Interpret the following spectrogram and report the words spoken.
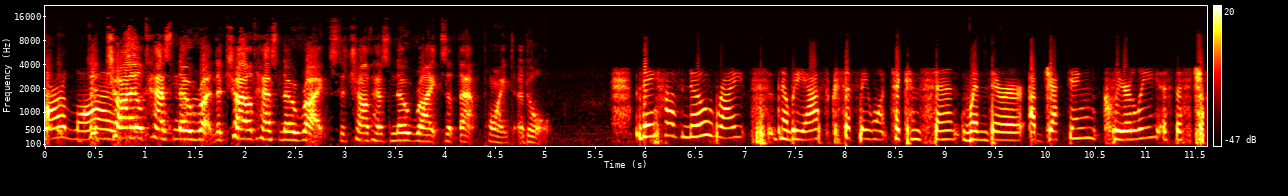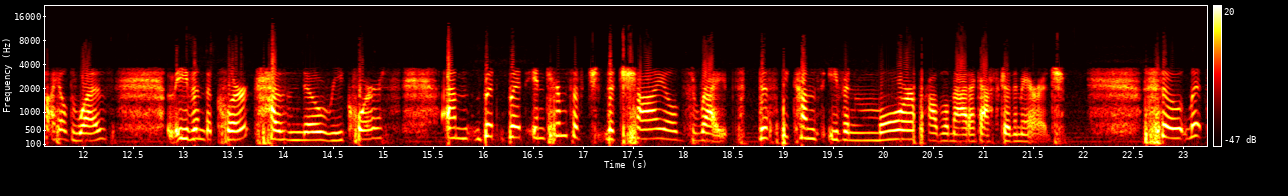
our laws. the child has no right the child has no rights the child has no rights at that point at all They have no rights. Nobody asks if they want to consent when they're objecting clearly, as this child was. Even the clerk has no recourse. Um, but but in terms of ch- the child's rights, this becomes even more problematic after the marriage. So let's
